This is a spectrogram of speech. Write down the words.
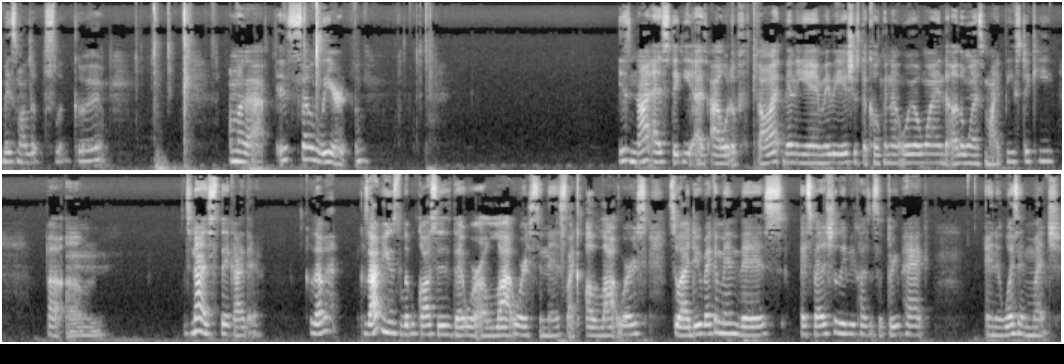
Makes my lips look good. Oh my god, it's so weird. It's not as sticky as I would have thought. Then again, maybe it's just the coconut oil one. The other ones might be sticky but um it's not as thick either. Because i've because i've used lip glosses that were a lot worse than this like a lot worse. So i do recommend this especially because it's a three pack and it wasn't much.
